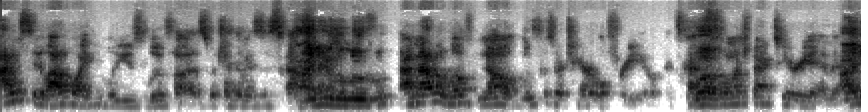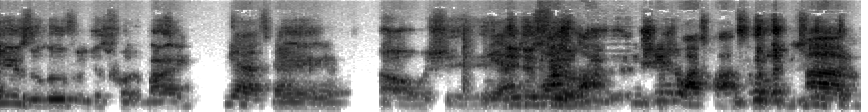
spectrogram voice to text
honestly, a lot of white people use loofahs, which I think is disgusting. I use a loofah. I'm not a loofah. No, loofahs are terrible for you. It's got Well, so much bacteria in it. I use the loofah just for the body. yeah, that's bad for And you. oh shit. It, Yeah, it just feels washcloth. good. You should use a washcloth. Um,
